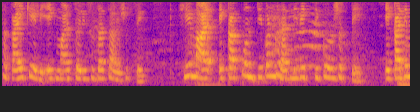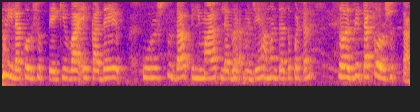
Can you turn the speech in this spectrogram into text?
सकाळी केली एक माळ तरी सुद्धा चालू शकते. ही माळ एका कोणती पण घरातली व्यक्ती करू शकते. एखादी महिला करू शकते किंवा एखादे पुरुष सुद्धा ही माळ आपल्या घर म्हणजे ह्या मंत्राचं पठण सहजरित्या करू शकता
